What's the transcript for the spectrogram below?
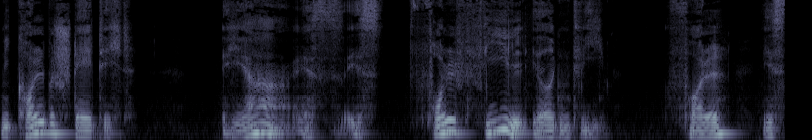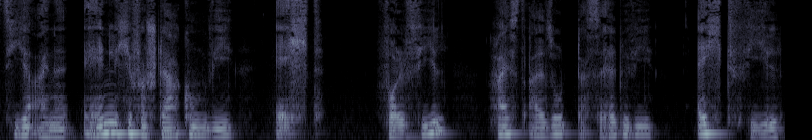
Nicole bestätigt. Ja, es ist voll viel irgendwie. Voll ist hier eine ähnliche Verstärkung wie echt. Voll viel heißt also dasselbe wie echt viel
